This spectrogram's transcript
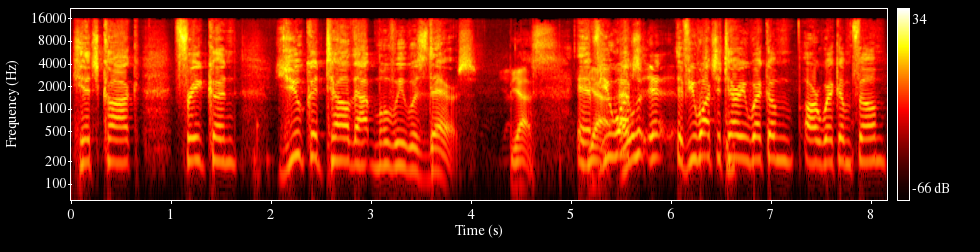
Hitchcock, Friedkin, you could tell that movie was theirs. Yes. If Yeah. you watch, And, uh, if you watch a Terry Wickham, or Wickham film,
